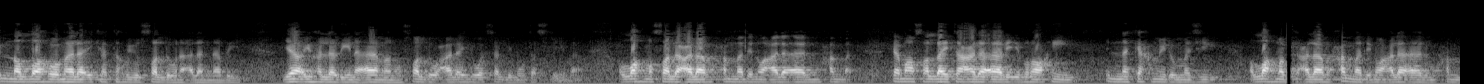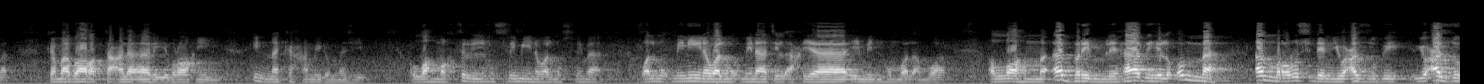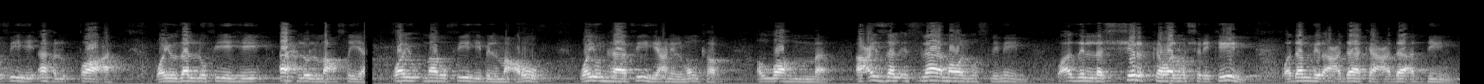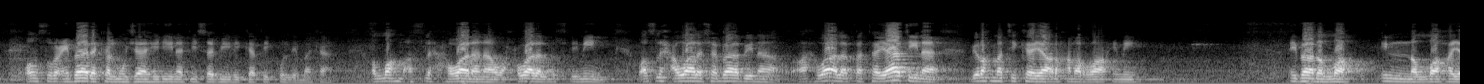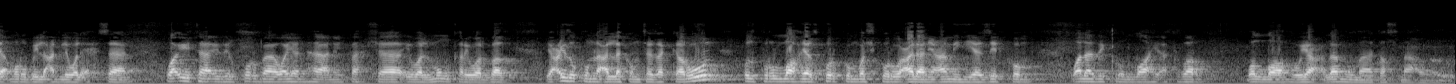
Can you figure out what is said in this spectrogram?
إن الله وملائكته يصلون على النبي يا أيها الذين آمنوا صلوا عليه وسلموا تسليما اللهم صل على محمد وعلى آل محمد كما صليت على آل إبراهيم إنك حميد مجيد اللهم بارك على محمد وعلى آل محمد كما باركت على آل إبراهيم إنك حميد مجيد اللهم اغفر للمسلمين والمسلمات والمؤمنين والمؤمنات الأحياء منهم والأموات. اللهم أبرم لهذه الأمة أمر رشد يعز, يعز فيه أهل الطاعة ويذل فيه أهل المعصية ويؤمر فيه بالمعروف وينهى فيه عن المنكر. اللهم أعز الإسلام والمسلمين وأذل الشرك والمشركين ودمر أعداك أعداء الدين. وانصر عبادك المجاهدين في سبيلك في كل مكان. اللهم أصلح أحوالنا وأحوال المسلمين وأصلح أحوال شبابنا وأحوال فتياتنا برحمتك يا أرحم الراحمين. عباد الله إن الله يأمر بالعدل والإحسان وإيتاء ذي القربى وينهى عن الفحشاء والمنكر والبغي يعظكم لعلكم تذكرون. اذكروا الله يذكركم واشكروا على نعمه يزدكم ولذكر الله أكبر والله يعلم ما تصنعون.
